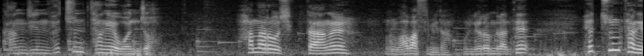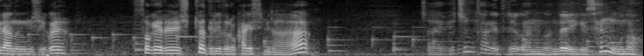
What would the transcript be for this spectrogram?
강진 회춘탕의 원조 하나로 식당을 오늘 와봤습니다. 오늘 여러분들한테 회춘탕이라는 음식을 소개를 시켜드리도록 하겠습니다. 자, 이 회춘탕에 들어가는 건데 이게 생문어,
